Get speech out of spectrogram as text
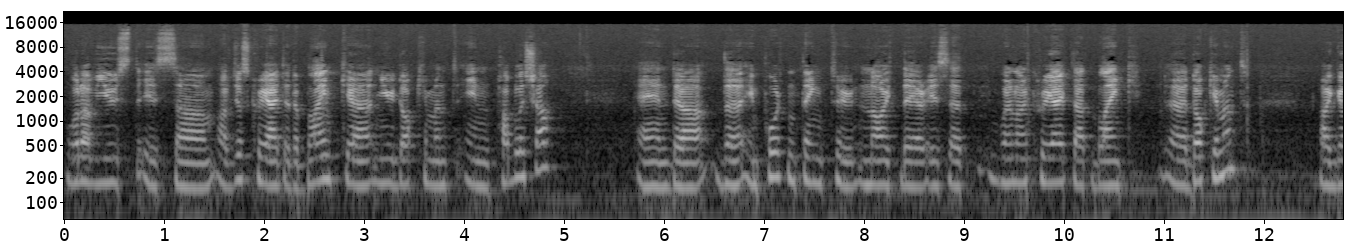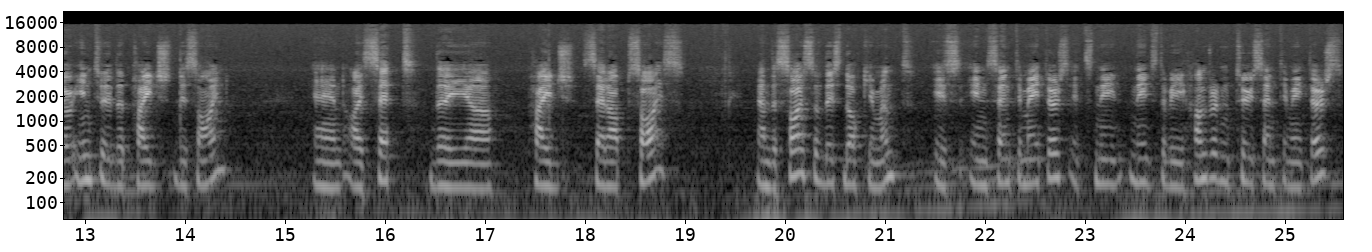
What I've used is um, I've just created a blank uh, new document in Publisher. And the important thing to note there is that when I create that blank document, I go into the page design and I set the uh, page setup size. And the size of this document is in centimeters. It need, needs to be 102 centimeters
